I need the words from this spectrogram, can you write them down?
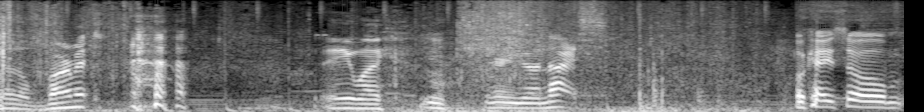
Little varmint. anyway, yeah, there you go. Nice. Okay, so um,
